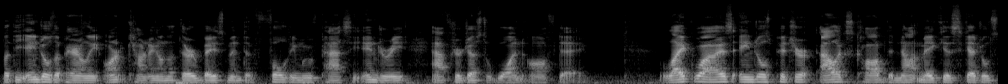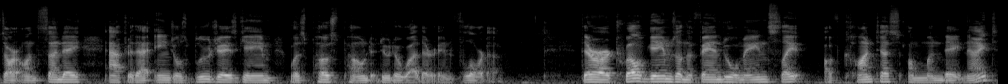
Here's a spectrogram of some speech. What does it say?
but the Angels apparently aren't counting on the third baseman to fully move past the injury after just one off day. Likewise, Angels pitcher Alex Cobb did not make his scheduled start on Sunday after that Angels Blue Jays game was postponed due to weather in Florida. There are 12 games on the FanDuel main slate of contests on Monday night.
